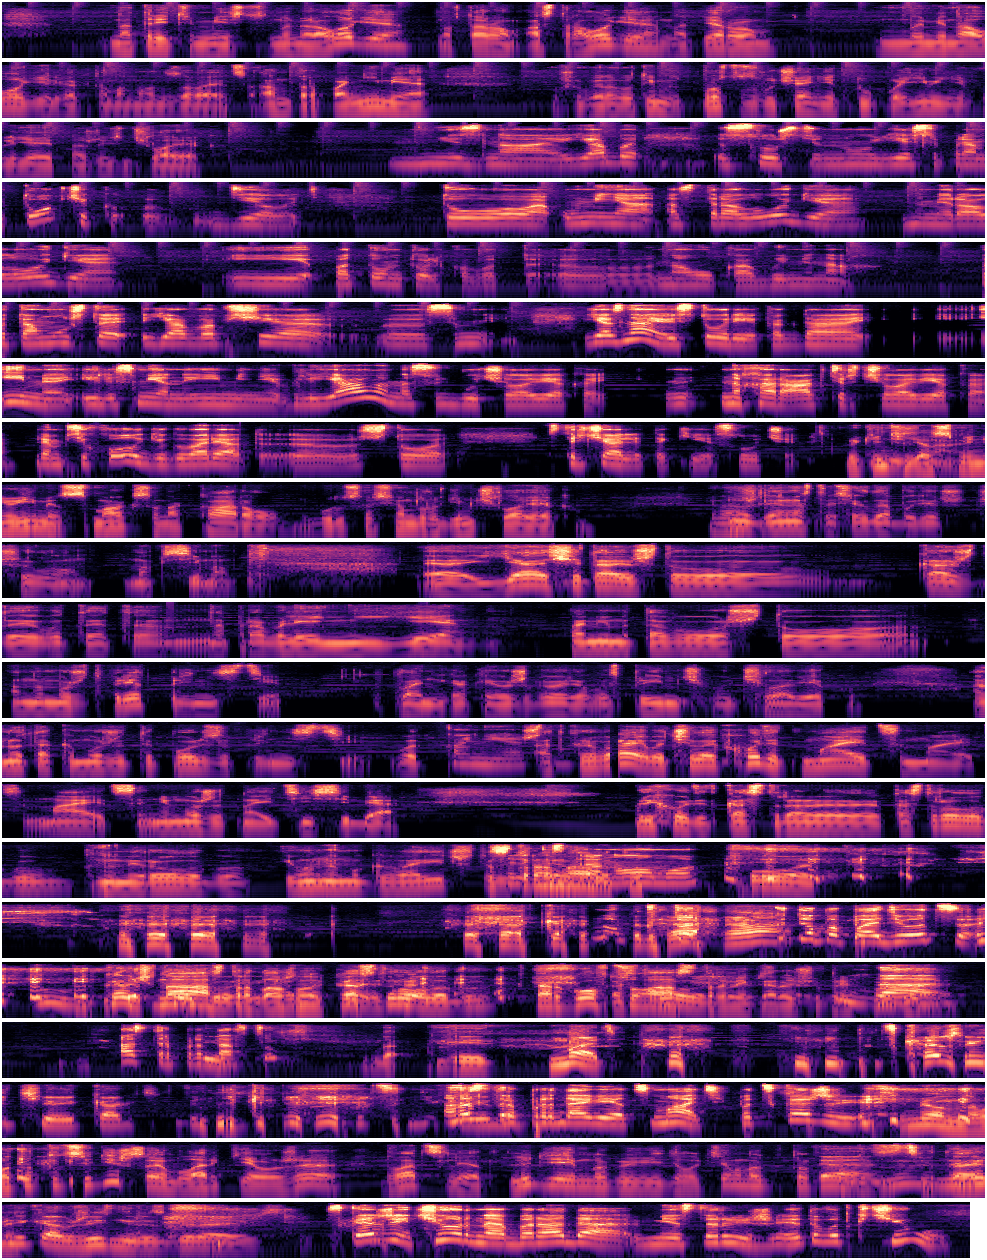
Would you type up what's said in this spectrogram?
На третьем месте нумерология, на втором астрология, на первом номинология, или как там она называется, антропонимия. В общем, вот именно просто звучание тупо имени влияет на жизнь человека. Не знаю, я бы, слушайте, ну если прям топчик э, делать, то у меня астрология, нумерология и потом только вот э, наука об именах. Потому что я вообще э, сомне- я знаю истории, когда имя или смена имени влияла на судьбу человека, на характер человека. Прям психологи говорят, э, что встречали такие случаи. Прикиньте, Не я знаю. сменю имя с Макса на Карл, и буду совсем другим человеком. И Ну, для нас ты всегда будешь Шиловым Максимом. Э, Я считаю, что каждое вот это направление, помимо того, что оно может вред принести, в плане, как я уже говорил, восприимчивому человеку, оно так и может и пользу принести. Вот Конечно. открывая, вот человек ходит, мается, мается, мается, не может найти себя. Приходит к, астро- к астрологу, к нумерологу, и он ему говорит, что... Или к астроному. вот. Ну, кто, кто попадется? Ну, короче, на астро должно. К астрологу. К торговцу Астрологу, астрами, короче, приходит. Да. Астро-продавцу. Да. Говорит, мать, подскажи, что и как, что-то не клеится. хрена». Астро-продавец, мать, подскажи. Семеновна, вот ты тут сидишь в своем ларьке уже 20 лет, людей много видел, к тебе много кто Да, ходит с ну, цветами. наверняка в жизни разбираешься. Скажи, черная борода вместо рыжей, это вот к чему?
